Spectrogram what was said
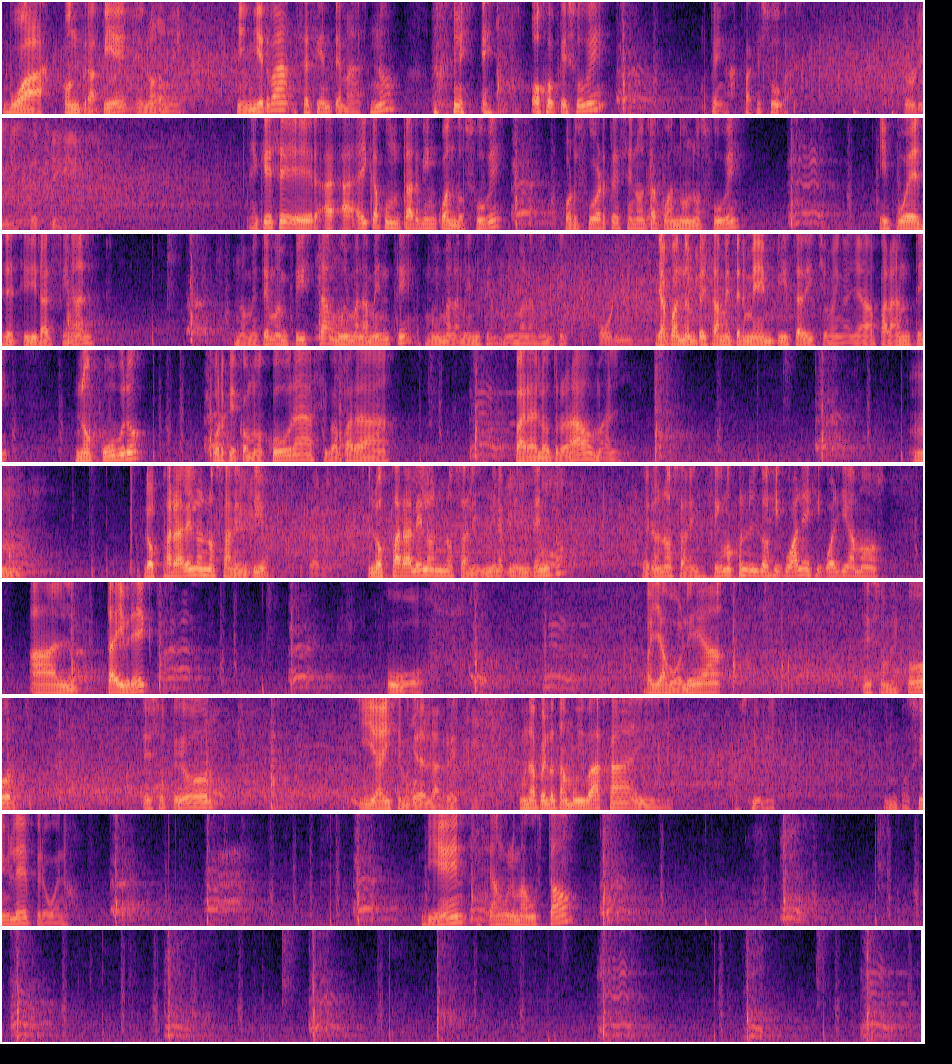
Buah, contrapié enorme. Y en hierba se siente más, ¿no? Ojo que sube. Venga, para que subas. 30, 15. Hay que ser, hay que apuntar bien cuando sube. Por suerte se nota cuando uno sube. Y puedes decidir al final. Nos metemos en pista muy malamente, muy malamente, muy malamente. Ya cuando empecé a meterme en pista he dicho, venga, ya para adelante. No cubro, porque como cubra, si va para, para el otro lado, mal. Mm. Los paralelos no salen, tío. Los paralelos no salen. Mira que lo intento. Pero no salen. Seguimos con el 2 iguales. Igual llegamos al tiebreak. Uff. Vaya volea. Eso mejor. Eso peor. Y ahí se me queda en la red. Una pelota muy baja y... Imposible. Imposible, pero bueno. Bien, ese ángulo me ha gustado.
